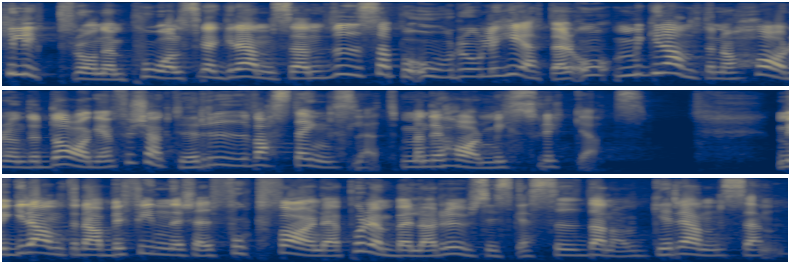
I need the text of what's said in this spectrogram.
Klipp från den polska gränsen visar på oroligheter och migranterna har under dagen försökt riva stängslet men det har misslyckats. Migranterna befinner sig fortfarande på den belarusiska sidan av gränsen.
